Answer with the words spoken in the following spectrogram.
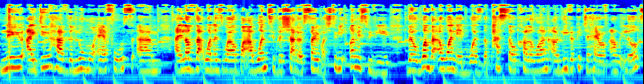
new. I do have the normal air force. Um i love that one as well but i wanted the shadow so much. To be honest with you the one that i wanted was the pastel color one. I'll leave a picture here of how it looks.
